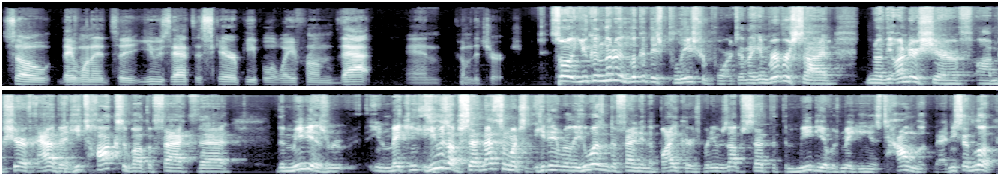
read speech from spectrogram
So they wanted to use that to scare people away from that and come to church. So you can literally look at these police reports, and like in Riverside, you know, the undersheriff, um, Sheriff Abbott, he talks about the fact that the media is, you know, making. He was upset, not so much he didn't really, he wasn't defending the bikers, but he was upset that the media was making his town look bad. And he said, "Look,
